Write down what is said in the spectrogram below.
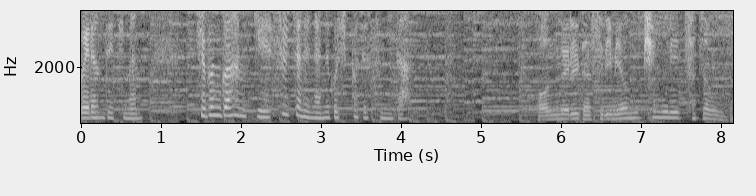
외람되지만 죽음과 함께 술잔을 나누고 싶어졌습니다. 번뇌를 다스리면 평온이 찾아온다.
